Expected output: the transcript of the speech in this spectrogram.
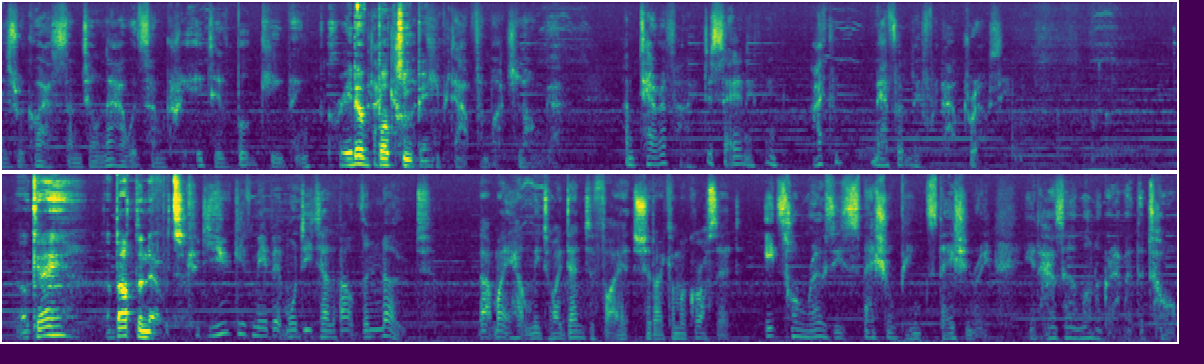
his requests until now with some creative bookkeeping. Creative but bookkeeping. I can't keep it up for much longer. I'm terrified to say anything. I could never live without Rosie. Okay. About the note. Could you give me a bit more detail about the note? That might help me to identify it should I come across it. It's on Rosie's special pink stationery. It has her monogram at the top,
